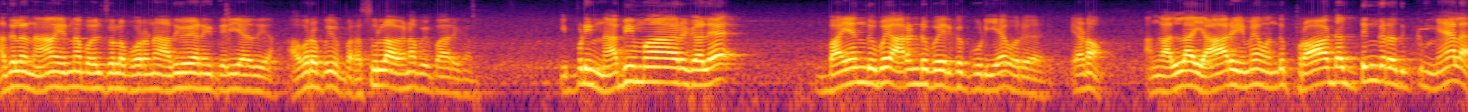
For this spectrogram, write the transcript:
அதில் நான் என்ன பதில் சொல்ல போகிறேன்னு அதுவே எனக்கு தெரியாது. அவரை போய் இப்போ ரசுல்லா வேணால் போய் பாருங்க. இப்படி நபிமார்களே பயந்து போய் அரண்டு போயிருக்கக்கூடிய ஒரு இடம். அங்கே அல்லா யாரையுமே வந்து ப்ராடக்ட்டுங்கிறதுக்கு மேலே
